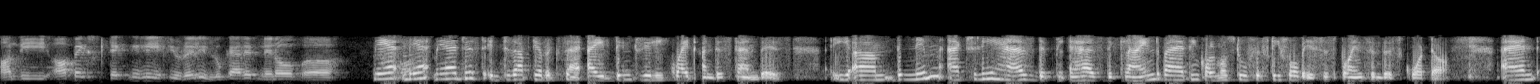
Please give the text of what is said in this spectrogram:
On the OPEX, technically, if you really look at it, you know, uh, May I, may, I, may I just interrupt you because I, I didn't really quite understand this. Um, the NIM actually has has declined by I think almost 254 basis points in this quarter. And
